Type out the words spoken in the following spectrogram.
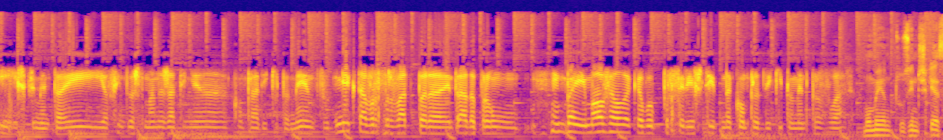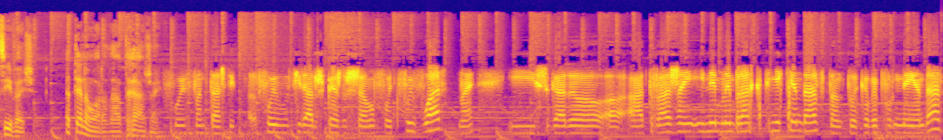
E experimentei e ao fim de duas semanas já tinha comprado equipamento. O dinheiro que estava reservado para a entrada para um bem imóvel acabou por ser investido na compra de equipamento para voar. Momentos inesquecíveis até na hora da aterragem. Foi fantástico. Foi tirar os pés do chão, foi, foi voar, não é? E chegar à aterragem e nem me lembrar que tinha que andar, portanto acabei por nem andar,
